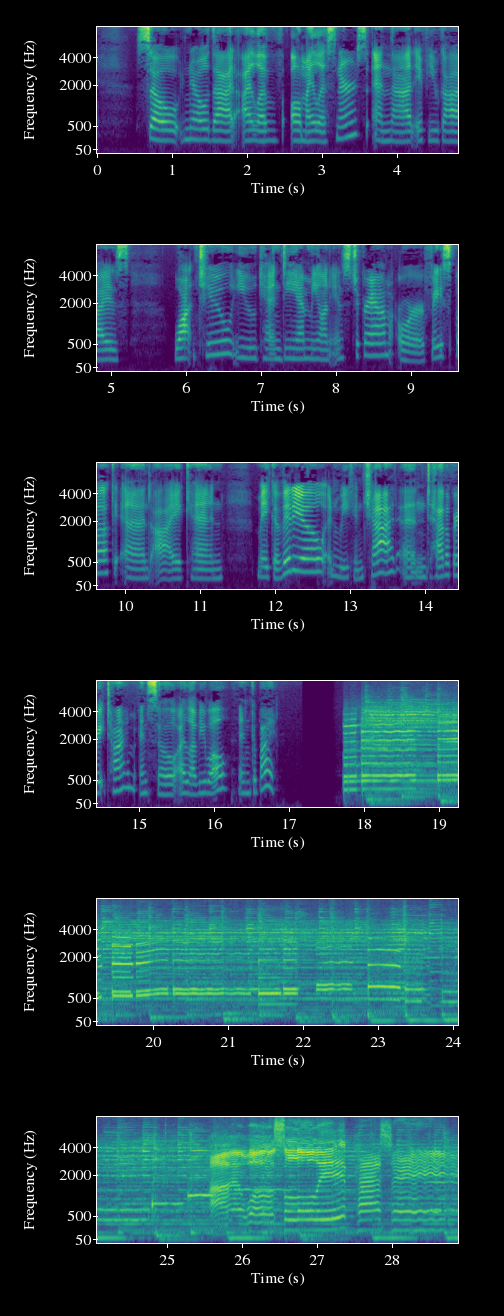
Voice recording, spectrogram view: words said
So know that I love all my listeners and that if you guys want to, you can DM me on Instagram or Facebook and I can make a video and we can chat and have a great time. And so I love you all and goodbye. I was slowly passing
